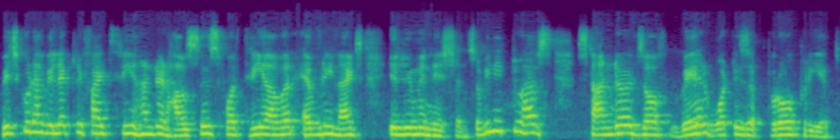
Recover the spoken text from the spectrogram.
which could have electrified 300 houses for three hour every night's illumination. So we need to have standards of where what is appropriate.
